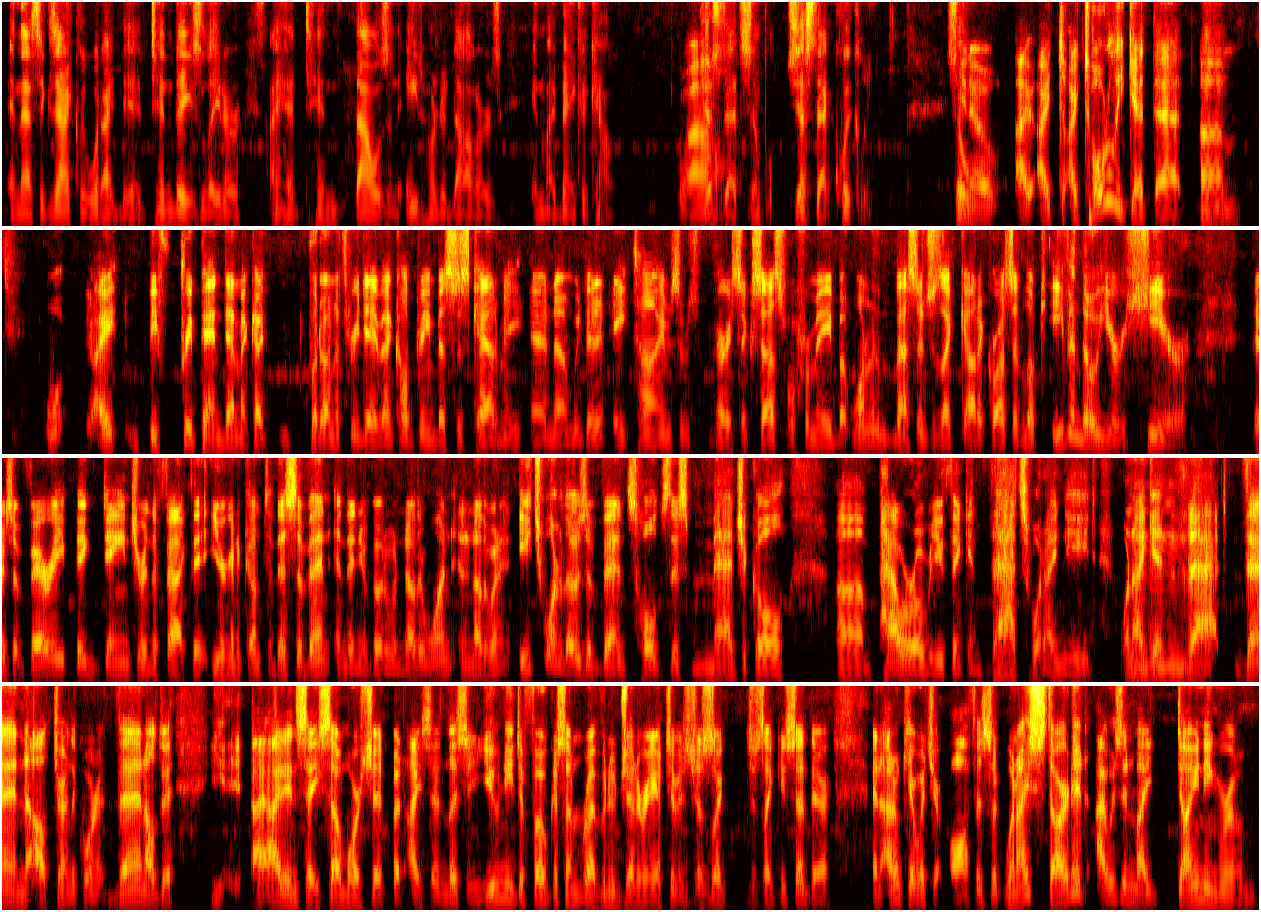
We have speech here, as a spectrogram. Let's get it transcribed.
and that's exactly what I did. 10 days later, I had $10,800 in my bank account. Wow. Just that simple, just that quickly. So, you know, I, I, I totally get that. Mhm. Um, I be, pre-pandemic, I put on a three-day event called Dream Business Academy, and um, we did it eight times. It was very successful for me. But one of the messages I got across said, "Look, even though you're here, there's a very big danger in the fact that you're going to come to this event and then you'll go to another one and another one. And each one of those events holds this magical um, power over you, thinking that's what I need. When I get Mm. that, then I'll turn the corner. Then I'll do I, I didn't say sell more shit, but I said, listen, you need to focus on revenue generating activities, just like just like you said there. And I don't care what your office look. When I started, I was in my dining room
